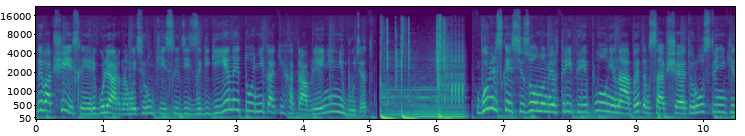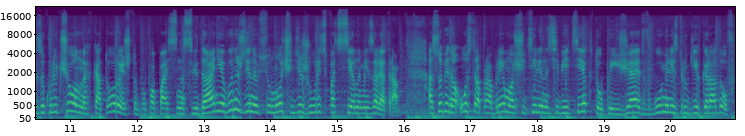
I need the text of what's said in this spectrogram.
Да и вообще, если регулярно мыть руки и следить за гигиеной, то никаких отравлений не будет. Гомельское СИЗО номер три переполнено. Об этом сообщают родственники заключенных, которые, чтобы попасть на свидание, вынуждены всю ночь дежурить под стенами изолятора. Особенно остро проблему ощутили на себе те, кто приезжает в Гомель из других городов.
